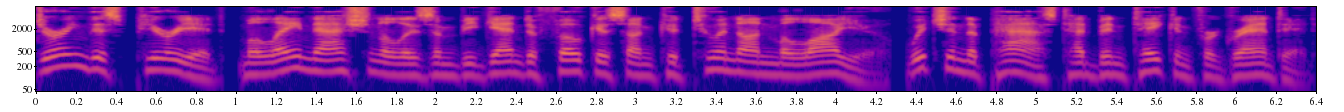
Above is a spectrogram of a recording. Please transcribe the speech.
During this period, Malay nationalism began to focus on Ketuanan Melayu, which in the past had been taken for granted.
